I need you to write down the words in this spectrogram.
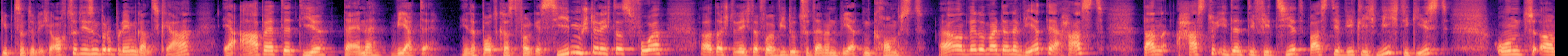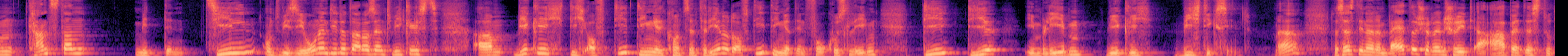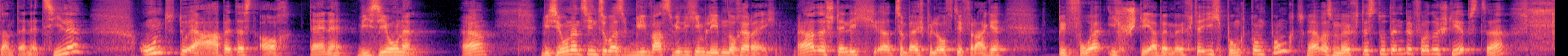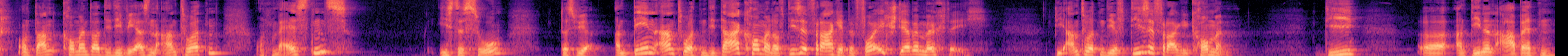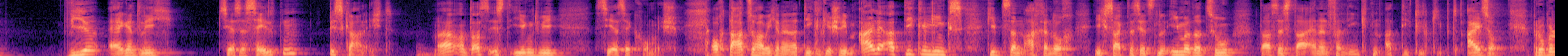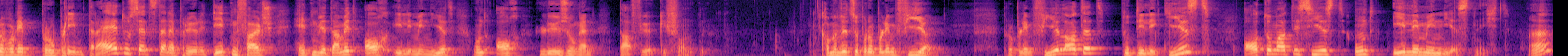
gibt es natürlich auch zu diesem Problem, ganz klar. Erarbeite dir deine Werte. In der Podcast Folge 7 stelle ich das vor. Äh, da stelle ich davor, wie du zu deinen Werten kommst. Ja, und wenn du mal deine Werte hast, dann hast du identifiziert, was dir wirklich wichtig ist und ähm, kannst dann mit den Zielen und Visionen, die du daraus entwickelst, ähm, wirklich dich auf die Dinge konzentrieren oder auf die Dinge den Fokus legen, die dir im Leben wirklich wichtig sind. Ja? Das heißt, in einem weiteren Schritt erarbeitest du dann deine Ziele und du erarbeitest auch deine Visionen. Ja? Visionen sind sowas wie, was will ich im Leben noch erreichen? Ja, da stelle ich äh, zum Beispiel oft die Frage, bevor ich sterbe, möchte ich, Punkt, Punkt, Punkt. Ja, was möchtest du denn, bevor du stirbst? Ja? Und dann kommen da die diversen Antworten und meistens ist es so, dass wir an den Antworten, die da kommen, auf diese Frage, bevor ich sterbe, möchte ich, die Antworten, die auf diese Frage kommen, die, äh, an denen arbeiten wir eigentlich sehr, sehr selten bis gar nicht. Ja, und das ist irgendwie sehr, sehr komisch. Auch dazu habe ich einen Artikel geschrieben. Alle Artikellinks gibt es dann nachher noch. Ich sage das jetzt nur immer dazu, dass es da einen verlinkten Artikel gibt. Also, Problem, Problem 3, du setzt deine Prioritäten falsch, hätten wir damit auch eliminiert und auch Lösungen dafür gefunden. Kommen wir zu Problem 4. Problem 4 lautet, du delegierst, automatisierst und eliminierst nicht. Ja?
